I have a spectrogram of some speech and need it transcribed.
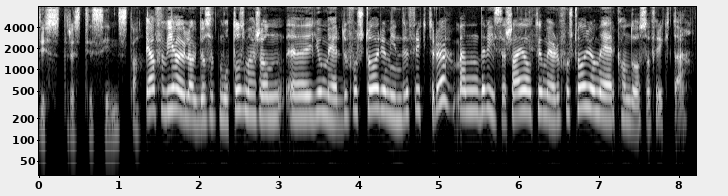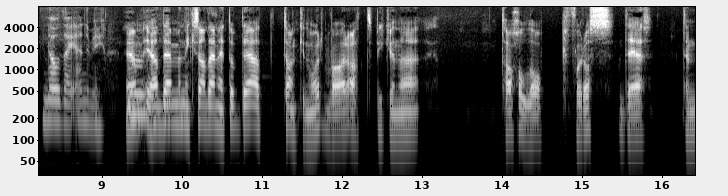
dystrest til sinns, da. Ja, for vi har jo lagd oss et motto som er sånn eh, jo mer du forstår, jo mindre frykter du. Men det viser seg jo at jo mer du forstår, jo mer kan du også frykte. Know thy enemy. Ja, ja det, men ikke sant, det er nettopp det at tanken vår var at vi kunne ta holde opp for oss det, den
